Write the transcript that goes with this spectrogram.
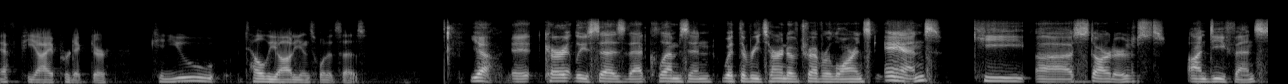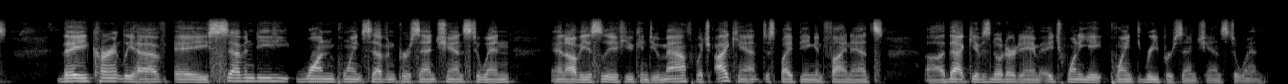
FPI predictor. Can you tell the audience what it says? Yeah, it currently says that Clemson, with the return of Trevor Lawrence and key uh, starters on defense, they currently have a 71.7% chance to win And obviously, if you can do math, which I can't, despite being in finance, uh, that gives Notre Dame a 28.3% chance to win.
